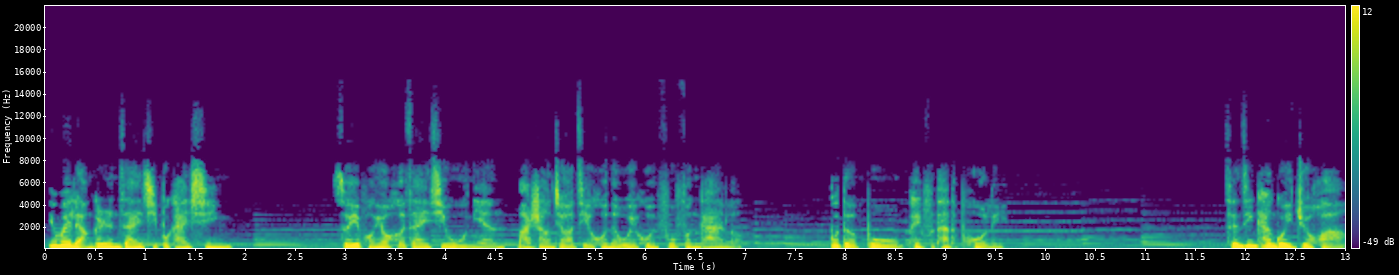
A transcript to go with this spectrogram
因为两个人在一起不开心。”所以，朋友和在一起五年、马上就要结婚的未婚夫分开了，不得不佩服他的魄力。曾经看过一句话：“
